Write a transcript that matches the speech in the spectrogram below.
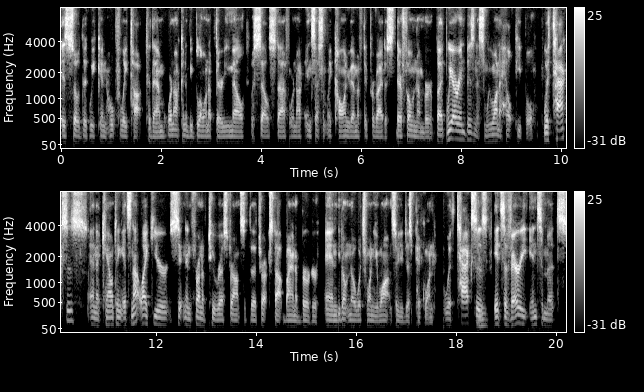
is so that we can hopefully talk to them. We're not going to be blowing up their email with sales stuff. We're not incessantly calling them if they provide us their phone number, but we are in business and we want to help people. With taxes and accounting, it's not like you're sitting in front of two restaurants at the truck stop buying a burger and you don't know which one you want, so you just pick one. With taxes, mm-hmm. it's a very intimate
